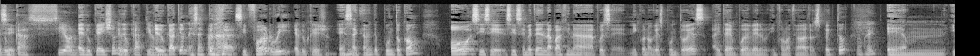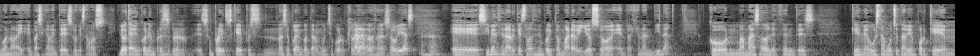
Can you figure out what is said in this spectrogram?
sí. educación. Education. de- Education. Education, exacto. Ajá. sí, For for, re-education. exactamente, punto com. O si se, si se meten en la página, pues, eh, niconogues.es, ahí también pueden ver información al respecto. Ok. Eh, y bueno, ahí, ahí básicamente es lo que estamos. Y luego también con empresas, pero son proyectos que pues, no se pueden contar mucho por, Claro. razones obvias. Eh, sí mencionar que estamos haciendo un proyecto maravilloso en región andina con mamás adolescentes que me gusta mucho también porque mm,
